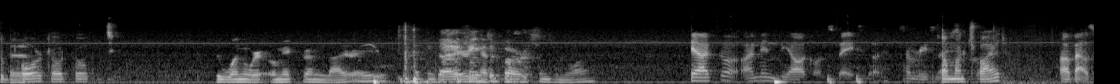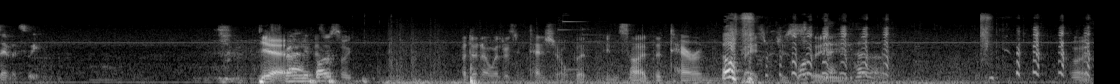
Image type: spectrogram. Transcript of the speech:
To Uh, port or to open sea? The one where Omicron Lyra is? I think I that's very think have the two port. systems in one. Yeah, I've got. I'm in the Argon space though. For some reason. Someone just- tried? Oh, Battle's over. Sweet. Yeah, Friendly there's also. I don't know whether it's intentional, but inside the Terran Oh! space, which is What the the. hell? what?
